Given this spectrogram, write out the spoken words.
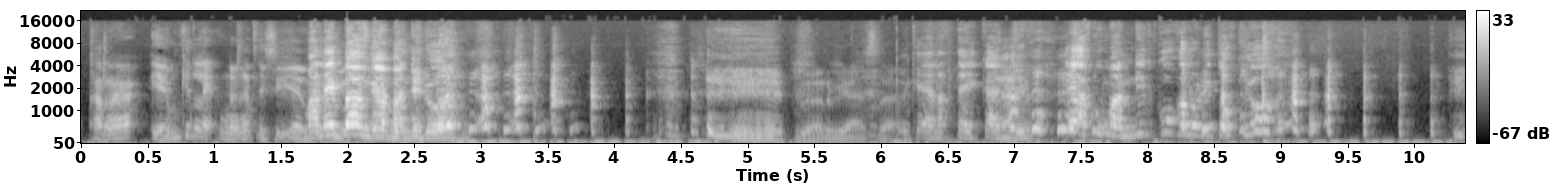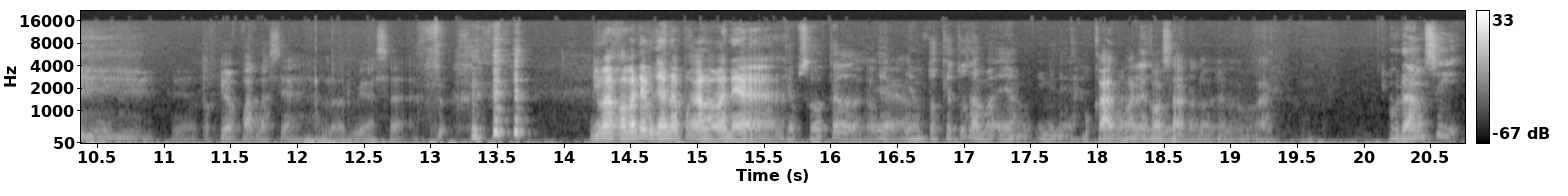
karena ya mungkin le- nggak ngerti sih ya Mana bangga mandi doang. luar biasa Kayak anak TK anjir. Eh aku mandi kok kalau di Tokyo. ya Tokyo panas ya luar biasa gimana kemarin gimana pengalamannya Kapsul hotel, ya, yang Tokyo tuh sama yang ini ya. bukan bukan di kosan yang- bukan, bukan. Udang sih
